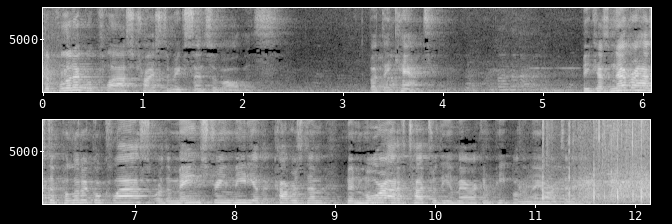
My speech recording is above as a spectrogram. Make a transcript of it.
the political class tries to make sense of all this, but they can't. Because never has the political class or the mainstream media that covers them been more out of touch with the American people than they are today.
